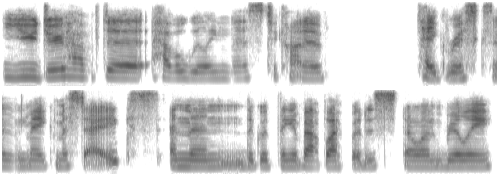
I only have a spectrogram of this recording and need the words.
you do have to have a willingness to kind of take risks and make mistakes. And then the good thing about Blackbird is no one really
